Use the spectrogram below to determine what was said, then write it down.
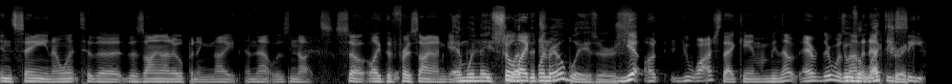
insane. I went to the the Zion opening night, and that was nuts. So, like the first Zion game. and when they so, like the when, Trailblazers, yeah, uh, you watched that game. I mean, that ev- there was was not an empty seat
